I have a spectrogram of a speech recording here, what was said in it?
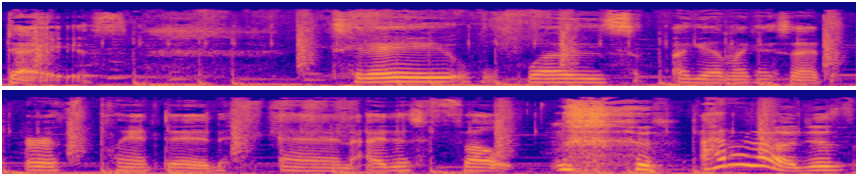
days. Today was again like i said earth planted and i just felt i don't know just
